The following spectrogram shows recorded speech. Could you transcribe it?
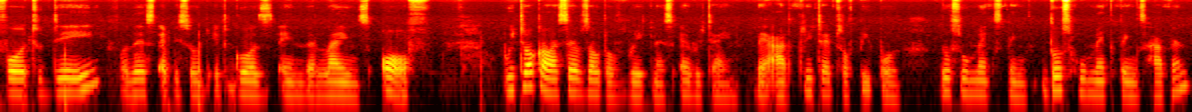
for today for this episode it goes in the lines of we talk ourselves out of greatness every time. There are three types of people those who make things those who make things happen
